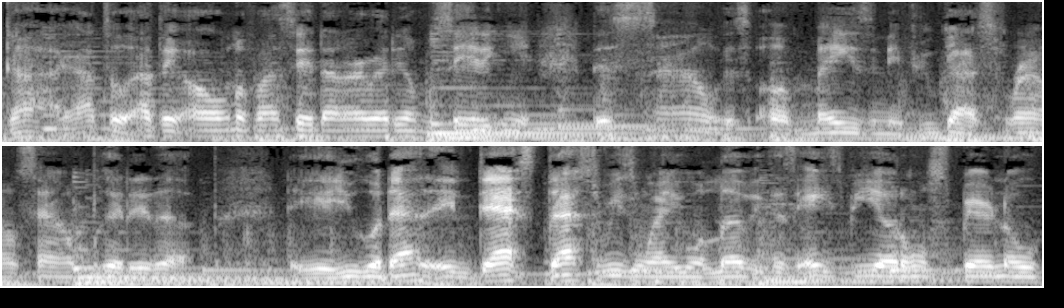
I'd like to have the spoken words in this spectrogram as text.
god! I told I think I don't know if I said that already. I'm gonna say it again. The sound is amazing. If you got surround sound, put it up. There you go. That and that's that's the reason why you gonna love it because HBO don't spare no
